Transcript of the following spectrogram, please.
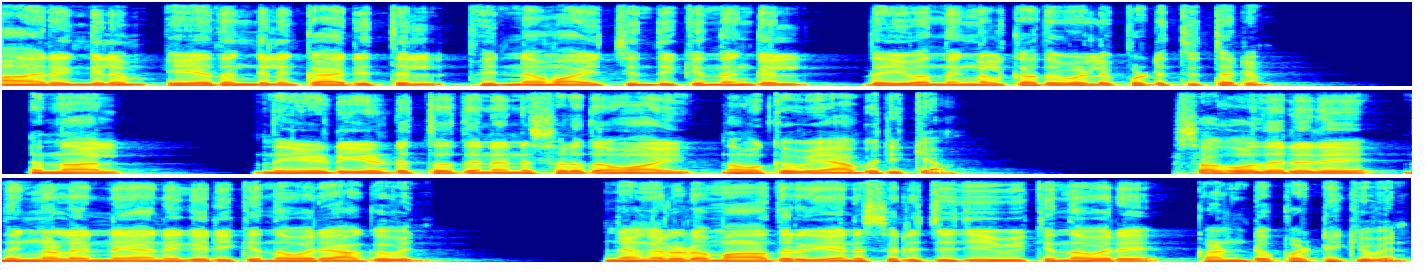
ആരെങ്കിലും ഏതെങ്കിലും കാര്യത്തിൽ ഭിന്നമായി ചിന്തിക്കുന്നെങ്കിൽ ദൈവം നിങ്ങൾക്കത് വെളിപ്പെടുത്തി തരും എന്നാൽ നേടിയെടുത്തതിനനുസൃതമായി നമുക്ക് വ്യാപരിക്കാം. സഹോദരരെ നിങ്ങൾ എന്നെ അനുകരിക്കുന്നവരാകുവിൻ. ഞങ്ങളുടെ മാതൃകയനുസരിച്ച് ജീവിക്കുന്നവരെ കണ്ടു പഠിക്കുവിൻ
